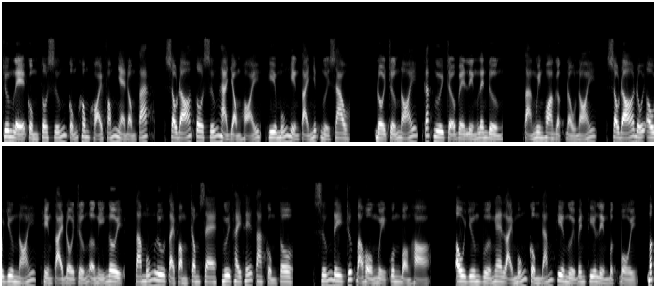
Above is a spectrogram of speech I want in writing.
Trương Lệ cùng Tô Sướng cũng không khỏi phóng nhẹ động tác. Sau đó Tô Sướng hạ giọng hỏi, kia muốn hiện tại nhất người sao? Đội trưởng nói, các ngươi trở về liền lên đường. Tạ Nguyên Hoa gật đầu nói, sau đó đối Âu Dương nói, hiện tại đội trưởng ở nghỉ ngơi, ta muốn lưu tại phòng trong xe, ngươi thay thế ta cùng Tô. Sướng đi trước bảo hộ ngụy quân bọn họ, Âu Dương vừa nghe lại muốn cùng đám kia người bên kia liền bực bội, bất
